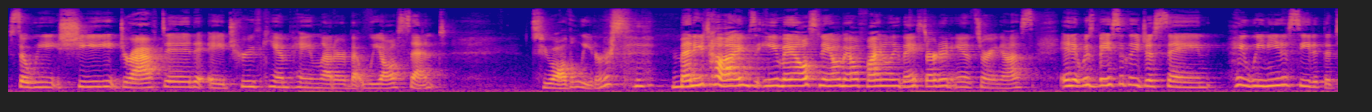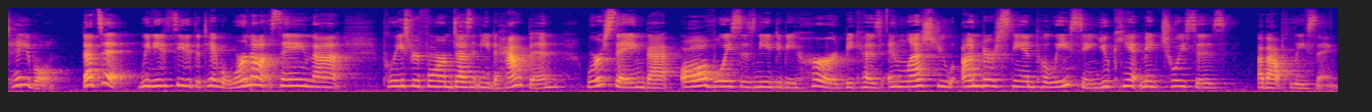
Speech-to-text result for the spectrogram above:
So we she drafted a truth campaign letter that we all sent to all the leaders. Many times email snail mail finally they started answering us. And it was basically just saying hey we need a seat at the table. That's it. We need a seat at the table. We're not saying that police reform doesn't need to happen. We're saying that all voices need to be heard because unless you understand policing, you can't make choices about policing.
